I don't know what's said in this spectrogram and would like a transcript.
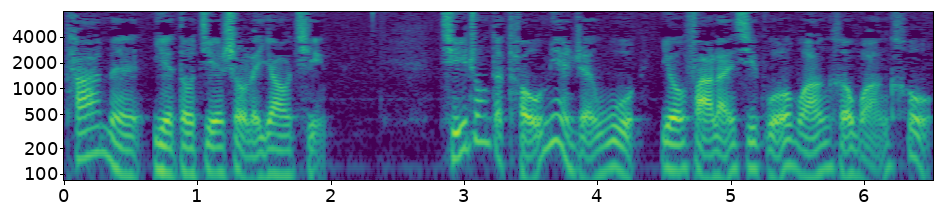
他们也都接受了邀请。其中的头面人物有法兰西国王和王后，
